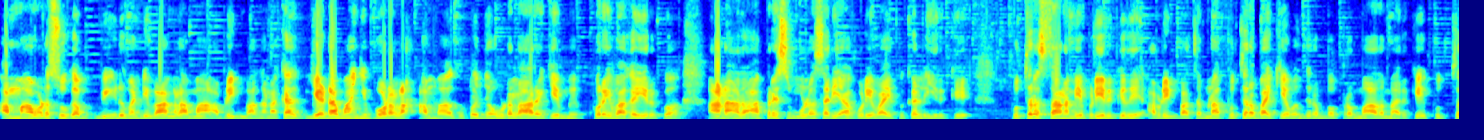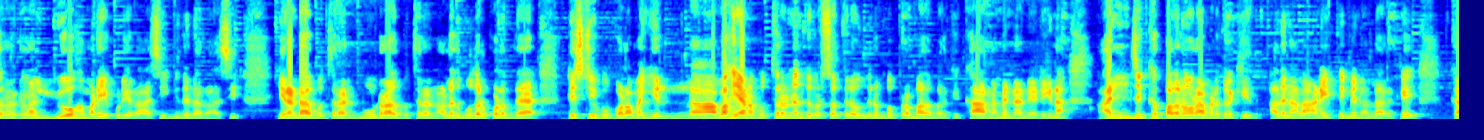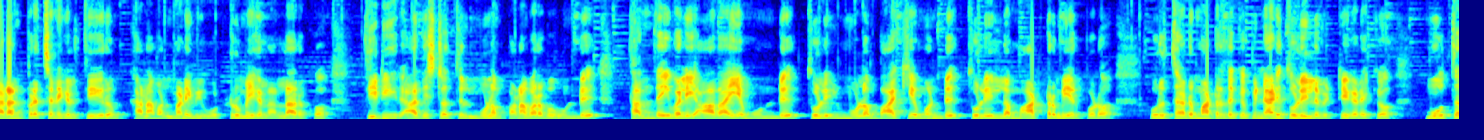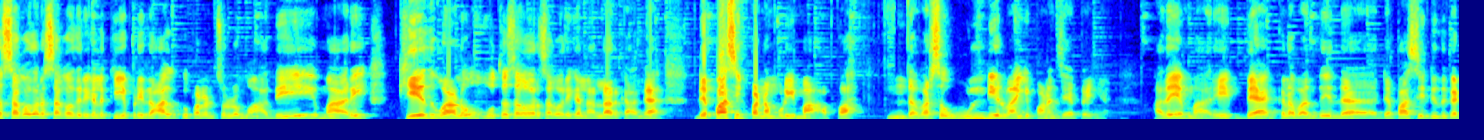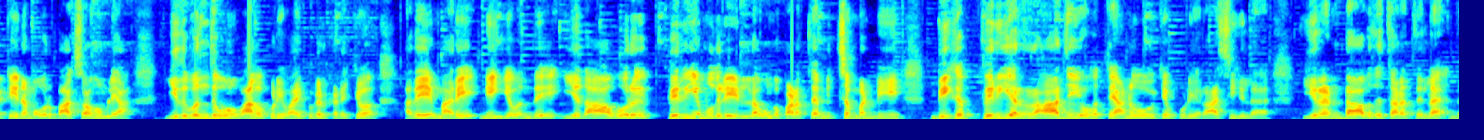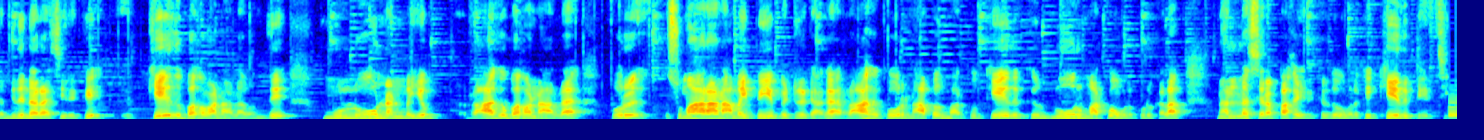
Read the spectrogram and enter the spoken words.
அம்மாவோட சுகம் வீடு வண்டி வாங்கலாமா அப்படின்னு வாங்கினாக்கா இடம் வாங்கி போடலாம். அம்மாவுக்கு கொஞ்சம் உடல் ஆரோக்கியம் குறைவாக இருக்கும். ஆனால் அது ஆப்ரேஷன் மூலம் சரியாகக்கூடிய வாய்ப்புகள் இருக்குது புத்திரஸ்தானம் எப்படி இருக்குது அப்படின்னு பார்த்தோம்னா புத்திர பாக்கியம் வந்து ரொம்ப பிரமாதமாக இருக்குது புத்திரர்களால் யோகம் அடையக்கூடிய ராசி மிதுன ராசி. இரண்டாவது புத்திரன் மூன்றாவது புத்திரன் அல்லது முதல் குழந்தை டெஸ்டிப்பு போகலாமா எல்லா வகையான புத்திரனும் இந்த வருஷத்தில் வந்து ரொம்ப பிரமாதமாக இருக்குது காரணம் என்னன்னு கேட்டிங்கன்னா அஞ்சுக்கு பதினோராம் இடத்துல கேது. அதனால் அனைத்துமே நல்லா இருக்குது கடன் பிரச்சனைகள் தீரும். கணவன் மனைவி ஒற்றுமைகள் நல்லா இருக்கும். திடீர் அதிர்ஷ்டத்தின் மூலம் பணவரவு உண்டு தந்தை வழி ஆதாயம் உண்டு தொழில் மூலம் பாக்கியம் உண்டு தொழிலில் மாற்றம் ஏற்படும். ஒரு தடுமாற்றத்துக்கு பின்னாடி தொழிலில் வெற்றி கிடைக்கும். மூத்த சகோதர சகோதரிகளுக்கு எப்படி ராகுக்கு பலன் சொல்லணுமோ அதே மாதிரி கேதுவாலும் மூத்த சகோதர சகோதரிகள் நல்லா இருக்காங்க. டெபாசிட் பண்ண முடியுமா? அப்பா இந்த வருஷம் உண்டியல் வாங்கி பணம் சேர்ப்பீங்க. அதே மாதிரி பேங்க்கில் வந்து இந்த டெபாசிட் இது கட்டி நம்ம ஒரு பாக்ஸ் வாங்குவோம் இல்லையா? இது வந்து வாங்கக்கூடிய வாய்ப்புகள் கிடைக்கும். அதே மாதிரி நீங்கள் வந்து ஏதாவது ஒரு பெரிய முதலீடில் உங்கள் பணத்தை மிச்சம் பண்ணி மிகப்பெரிய ராஜயோகத்தை அனுபவிக்கக்கூடிய ராசியில் இரண்டாவது தரத்தில் இந்த மிதுன ராசி இருக்குது கேது பகவானால் வந்து முழு நன்மையும் ராகு பகவானால் ஒரு சுமாரான அமைப்பையும் பெற்றிருக்காங்க. ராகுக்கு ஒரு நாற்பது மார்க்கும் கேதுக்கு நூறு மார்க்கும் உங்களுக்கு கொடுக்கலாம். நல்ல சிறப்பாக இருக்கிறது உங்களுக்கு கேது பயிற்சி.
